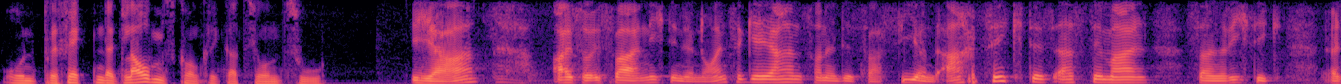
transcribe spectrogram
und Präfekten der Glaubenskongregation zu. Ja, also es war nicht in den 90er Jahren, sondern das war 84 das erste Mal, so ein richtig äh,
